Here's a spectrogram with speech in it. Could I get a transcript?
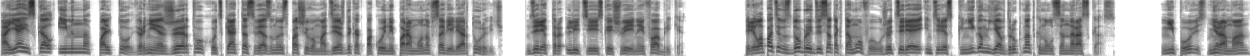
А я искал именно пальто, вернее, жертву, хоть как-то связанную с пошивом одежды, как покойный Парамонов Савелий Артурович, директор Литейской швейной фабрики. Перелопатив с добрый десяток томов и уже теряя интерес к книгам, я вдруг наткнулся на рассказ. Не повесть, не роман,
